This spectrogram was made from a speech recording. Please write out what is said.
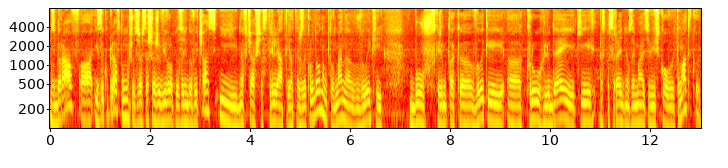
збирав а, і закупляв, тому що що я жив в Європі достатньо довгий час і навчався стріляти я теж за кордоном, то в мене великий був, скажімо так, е, великий е, круг людей, які безпосередньо займаються військовою тематикою.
